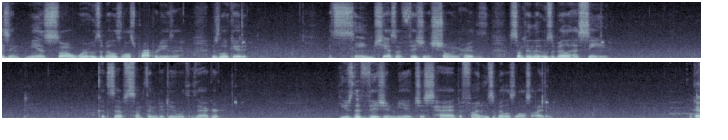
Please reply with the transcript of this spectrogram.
Amazing. Mia saw where Isabella's lost property is, is located. It seems she has a vision showing her th- something that Isabella has seen. Could this have something to do with the dagger? Use the vision Mia just had to find Isabella's lost item. Okay.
